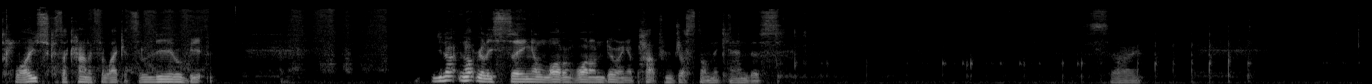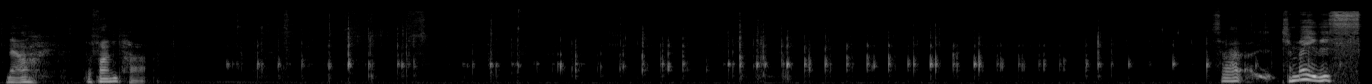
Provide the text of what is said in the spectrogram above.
close because I kind of feel like it's a little bit you're not, not really seeing a lot of what I'm doing apart from just on the canvas. So now the fun part. So to me this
